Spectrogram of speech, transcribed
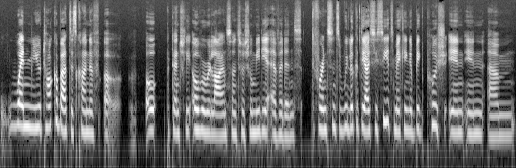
when you talk about this kind of uh, o- potentially over reliance on social media evidence. For instance, if we look at the ICC, it's making a big push in in um,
